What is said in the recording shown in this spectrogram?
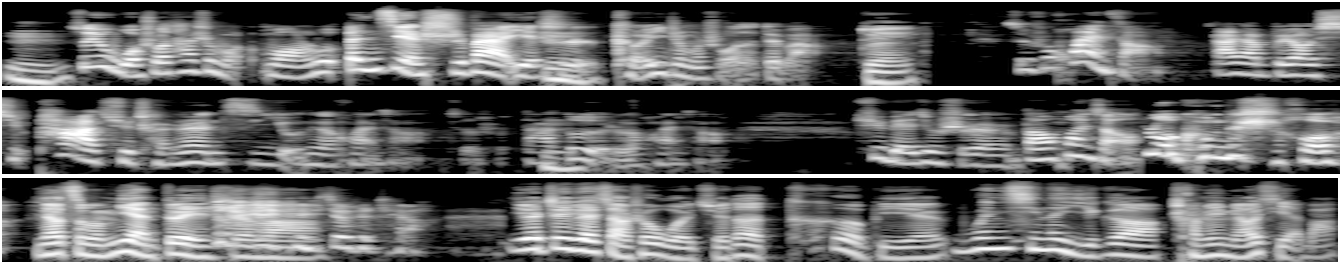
嗯，所以我说他是网网络奔现失败，也是嗯可以这么说的，对吧？对，所以说幻想，大家不要羞怕去承认自己有那个幻想，就是大家都嗯有这个幻想。区别就是，当幻想落空的时候，你要怎么面对是吗？就是这样。因为这篇小说，我觉得特别温馨的一个场面描写吧，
